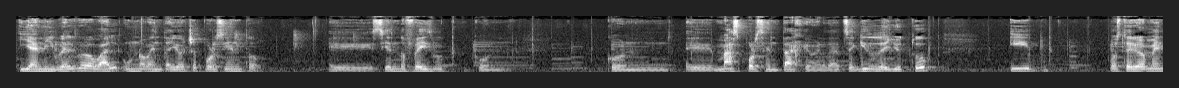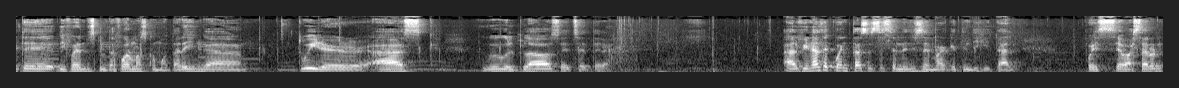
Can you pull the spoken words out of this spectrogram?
y a nivel global un 98% eh, siendo Facebook con, con más porcentaje, ¿verdad? Seguido de YouTube y posteriormente diferentes plataformas como Taringa, Twitter, Ask, Google Plus, etc. Al final de cuentas, estas tendencias de marketing digital pues se basaron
